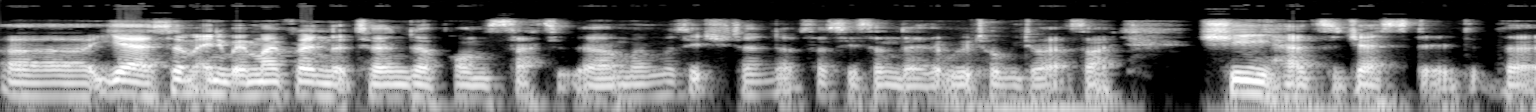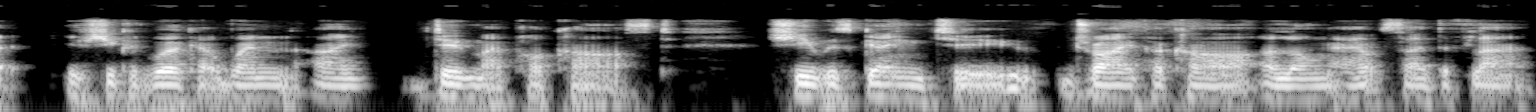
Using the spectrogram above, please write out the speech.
uh, yeah, so anyway, my friend that turned up on Saturday, um, when was it she turned up? Saturday, Sunday, that we were talking to outside, she had suggested that if she could work out when I do my podcast, she was going to drive her car along outside the flat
